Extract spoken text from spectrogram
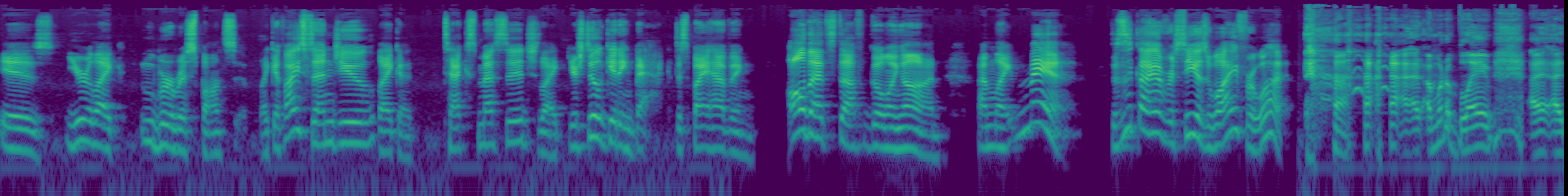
is you're like uber responsive. Like if I send you like a text message, like you're still getting back despite having all that stuff going on. I'm like, man, does this guy ever see his wife or what? I'm gonna blame. I, I,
